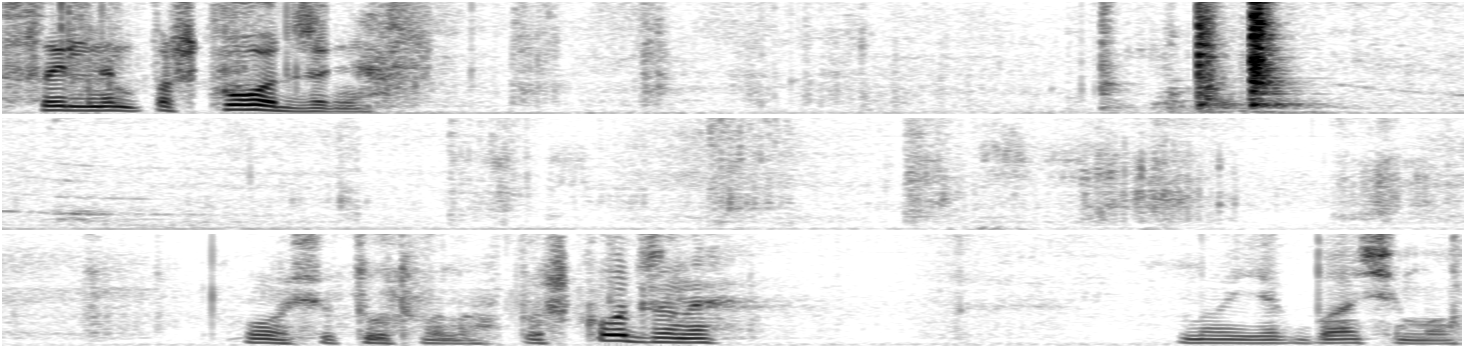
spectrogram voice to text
сильним пошкодження. Ось тут воно пошкоджене. Ну і як бачимо,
